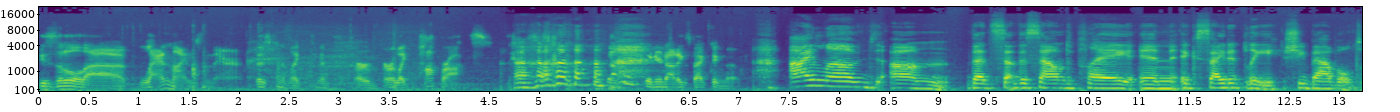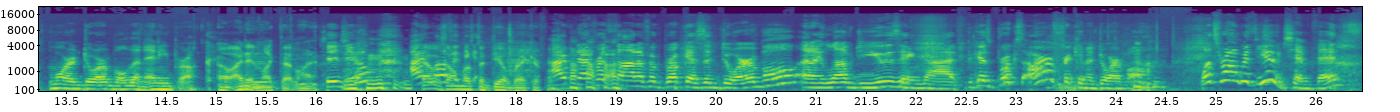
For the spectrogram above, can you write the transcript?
these little uh, landmines in there. Those kind of like, kind of, or, or like pop rocks when you're not expecting them. I loved um, that the sound play in "Excitedly She Babbled," more adorable than any brook. Oh, I didn't like that line. Did you? I That was love it. almost a deal breaker for me. I've never thought of a brook as adorable, and I loved using that because brooks are freaking adorable. What's wrong with you, Tim Fitts?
